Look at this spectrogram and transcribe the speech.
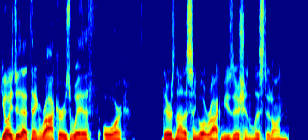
You always do that thing, rockers with, or there's not a single rock musician listed on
